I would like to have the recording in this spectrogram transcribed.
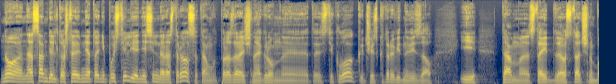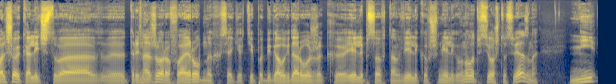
но на самом деле то, что меня то не пустили, я не сильно расстроился. Там вот прозрачное огромное это стекло, через которое видно весь зал. И там э, стоит достаточно большое количество э, тренажеров аэробных всяких, типа беговых дорожек, э, эллипсов, там великов, шмеликов. Ну вот все, что связано. Ни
